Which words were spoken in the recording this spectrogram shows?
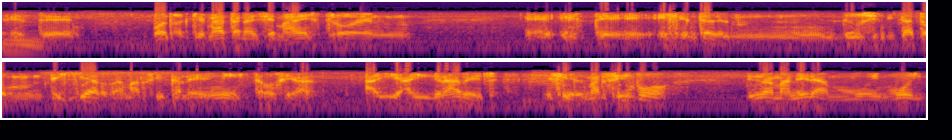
mm. este bueno, el que matan a ese maestro en eh, este es gente del, de un sindicato de izquierda marxista-leninista, o sea, hay, hay graves, es decir, el marxismo de una manera muy, muy,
